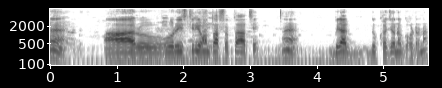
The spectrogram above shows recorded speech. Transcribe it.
হ্যাঁ। আর ওর স্ত্রী অন্তঃসত্ত্বা আছে হ্যাঁ? বিরাট দুঃখজনক ঘটনা।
